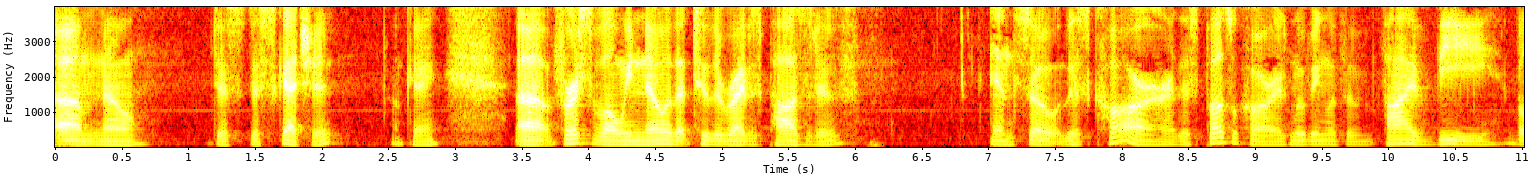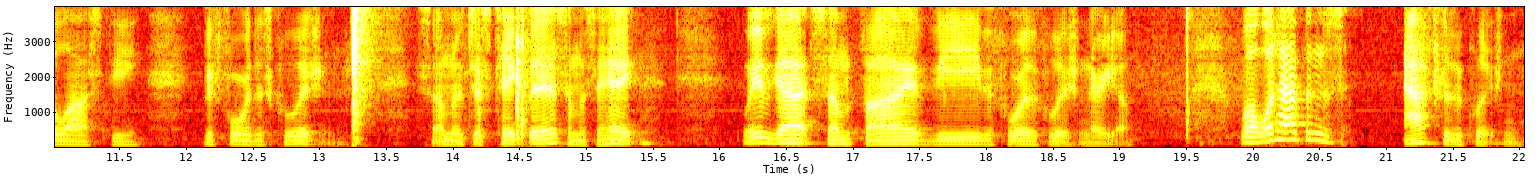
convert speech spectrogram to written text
Um, no, just just sketch it. Okay. Uh, first of all, we know that to the right is positive, and so this car, this puzzle car, is moving with a 5v velocity before this collision. So I'm to just take this, I'm going to say, hey, we've got some 5v before the collision. There you go. Well, what happens after the collision?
